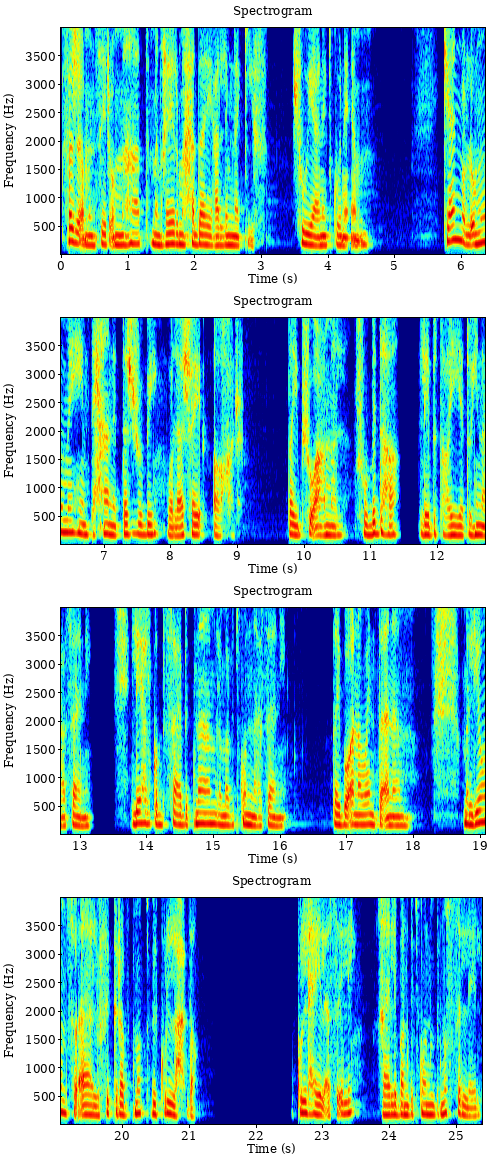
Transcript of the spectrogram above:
فجأة منصير أمهات من غير ما حدا يعلمنا كيف شو يعني تكوني أم كأنه الأمومة هي امتحان التجربة ولا شيء آخر طيب شو أعمل؟ شو بدها؟ ليه بتعيط وهي نعساني؟ ليه هالقد صعب تنام لما بتكون نعساني؟ طيب وأنا وين أنام؟ مليون سؤال وفكرة بتنط بكل لحظة وكل هاي الأسئلة غالبا بتكون بنص الليل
